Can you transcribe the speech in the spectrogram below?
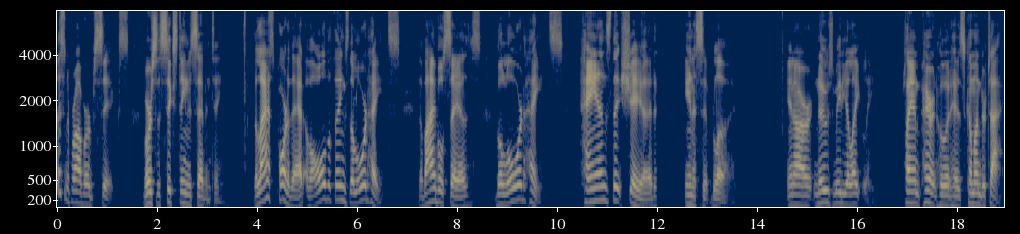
Listen to Proverbs 6, verses 16 and 17. The last part of that, of all the things the Lord hates, the Bible says, the Lord hates hands that shed innocent blood. In our news media lately, Planned Parenthood has come under attack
